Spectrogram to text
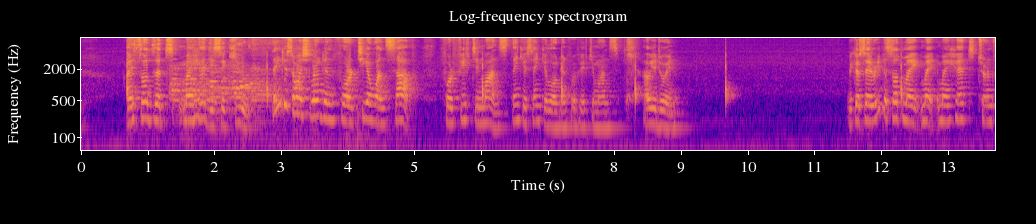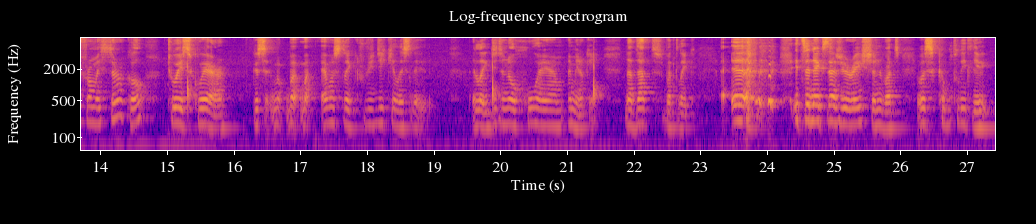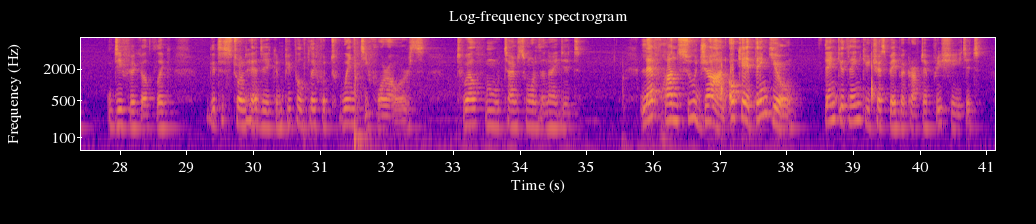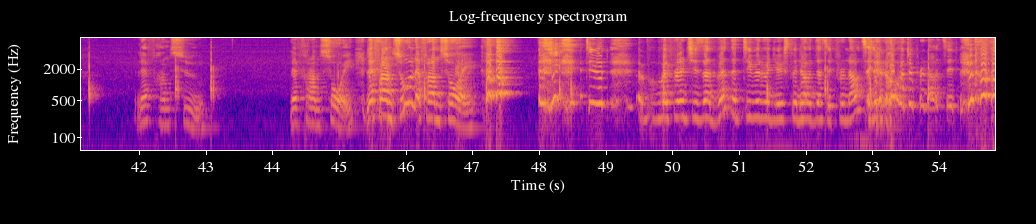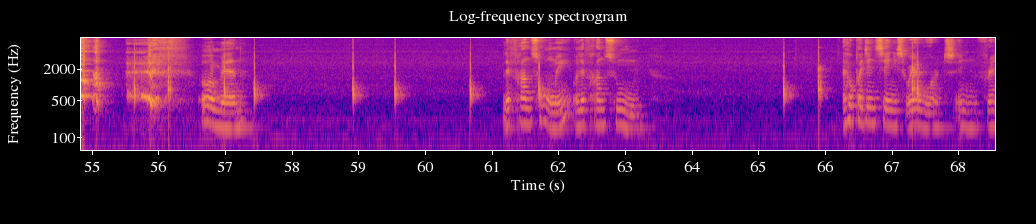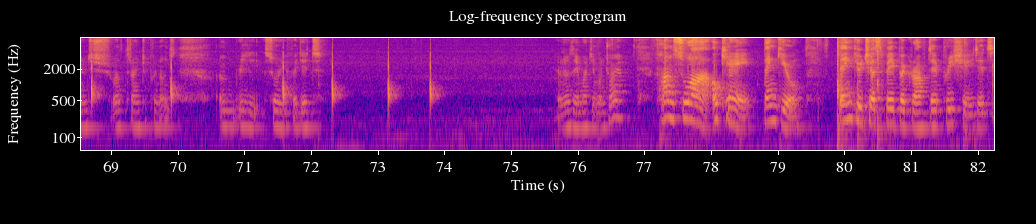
I thought that my head is a cube. Thank you so much, Logan, for tier one sub for 15 months. Thank you, thank you, Logan, for 15 months. How are you doing? Because I really thought my, my, my head turned from a circle to a square. Because I was like ridiculously like didn't know who I am. I mean, okay, not that, but like, uh, it's an exaggeration, but it was completely difficult. Like, get a strong headache, and people play for 24 hours, 12 more times more than I did. Le François John. Okay, thank you. Thank you, thank you, Chess Papercraft. I appreciate it. Le François. Le François. Le François, Le François. Even my French is that bad that even when you explain how does it pronounce, it, I don't know how to pronounce it. oh man. Le Français or oh, Le Français? I hope I didn't say any swear words in French while trying to pronounce. I'm really sorry if I did. Jose Martin Montoya. Francois, okay, thank you. Thank you, Chess Papercraft, I appreciate it.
